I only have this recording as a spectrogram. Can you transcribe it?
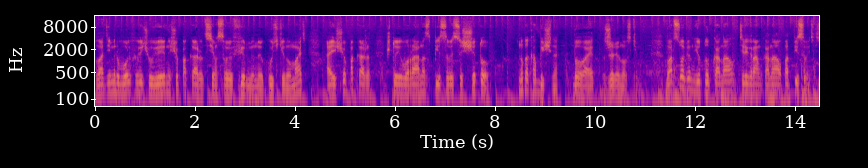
Владимир Вольфович уверен еще покажет всем свою фирменную Кузькину мать, а еще покажет, что его рано списывать со счетов. Ну, как обычно, бывает с Жириновским. Варсобин, YouTube-канал, Телеграм-канал. Подписывайтесь.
